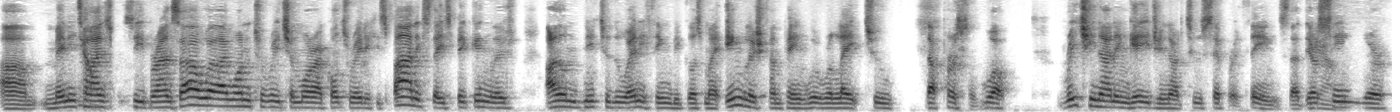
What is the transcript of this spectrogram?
Um, many times we see brands, oh, well, I want to reach a more acculturated Hispanics. They speak English. I don't need to do anything because my English campaign will relate to that person. Well, reaching and engaging are two separate things. That they're yeah. seeing your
